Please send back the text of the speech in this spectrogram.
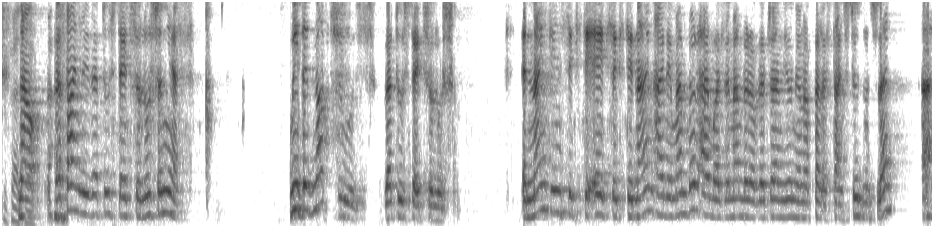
Professor. Now, uh, finally, the two state solution yes. We did not choose the two state solution. In 1968 69, I remember I was a member of the Joint Union of Palestine Students then, uh,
